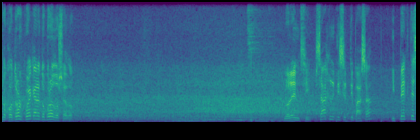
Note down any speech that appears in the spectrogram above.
Το κοντρόλ που έκανε τον πρόδωσε εδώ. Φλωρέντσι ψάχνει τη συρτή πάσα. Οι παίκτες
